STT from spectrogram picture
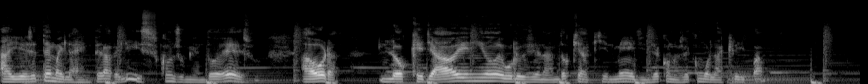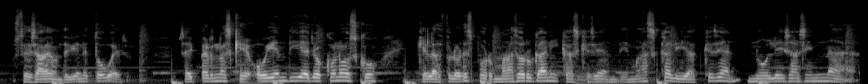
ahí ese tema y la gente era feliz consumiendo de eso. Ahora, lo que ya ha venido evolucionando, que aquí en Medellín se conoce como la cripa, usted sabe dónde viene todo eso. O sea, hay personas que hoy en día yo conozco que las flores, por más orgánicas que sean, de más calidad que sean, no les hacen nada.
